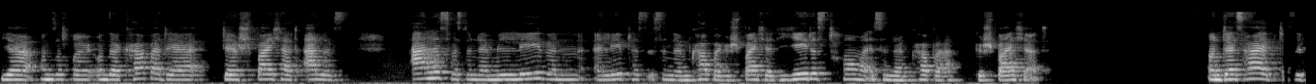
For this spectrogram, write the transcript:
ja, unser, unser Körper, der, der speichert alles. Alles, was du in deinem Leben erlebt hast, ist in deinem Körper gespeichert. Jedes Trauma ist in deinem Körper gespeichert. Und deshalb diese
